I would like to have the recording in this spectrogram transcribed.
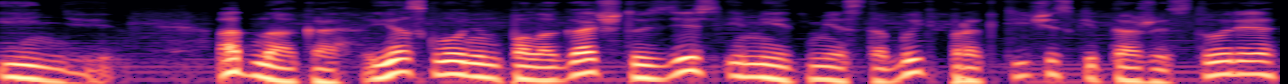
Индии – Однако, я склонен полагать, что здесь имеет место быть практически та же история,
